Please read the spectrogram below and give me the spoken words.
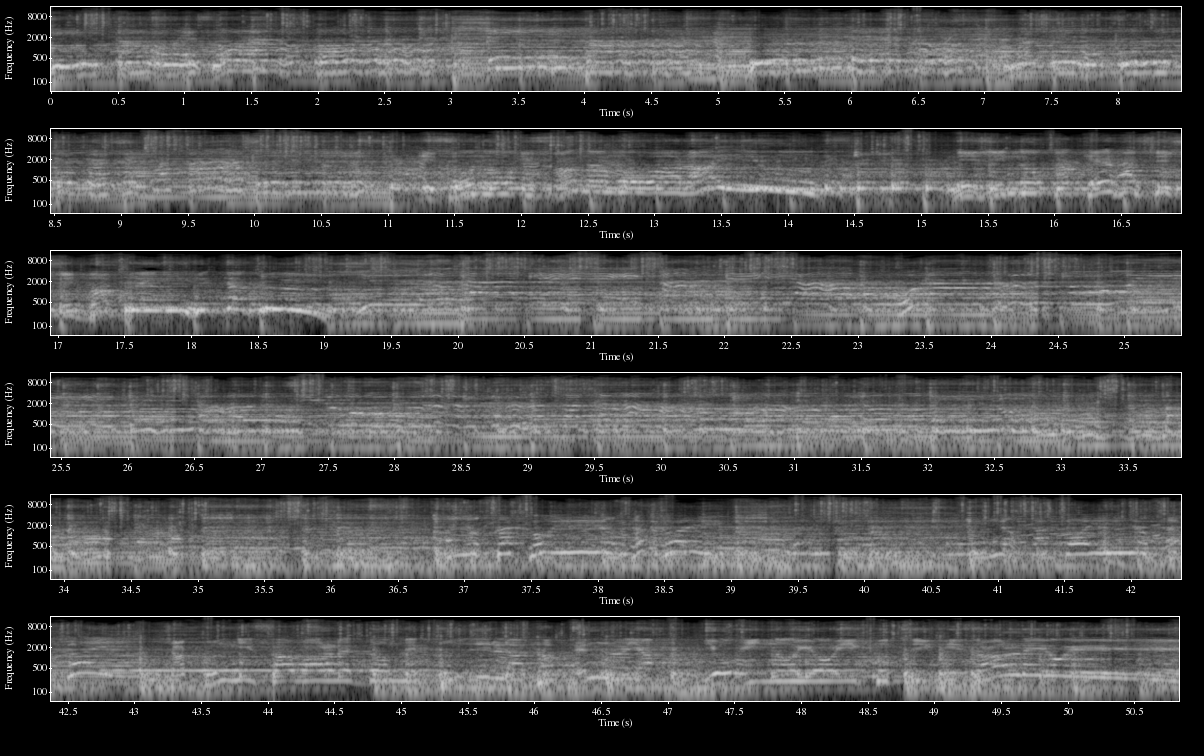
指倒れそうこのイサナも笑いゆう虹の架け橋芝天こいよさこい。尺に触れどねクジラかてなや酔いの酔い口刻れよい。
